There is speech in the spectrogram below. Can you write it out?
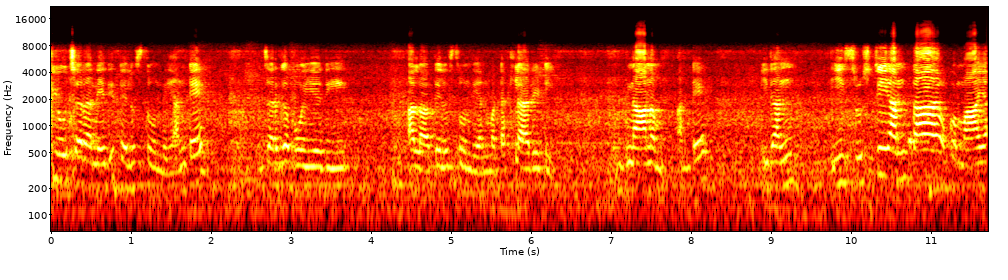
ఫ్యూచర్ అనేది తెలుస్తుంది. అంటే జరగబోయేది అలా తెలుస్తుంది అనమాట క్లారిటీ జ్ఞానం. అంటే ఇదన్ ఈ సృష్టి అంతా ఒక మాయ.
